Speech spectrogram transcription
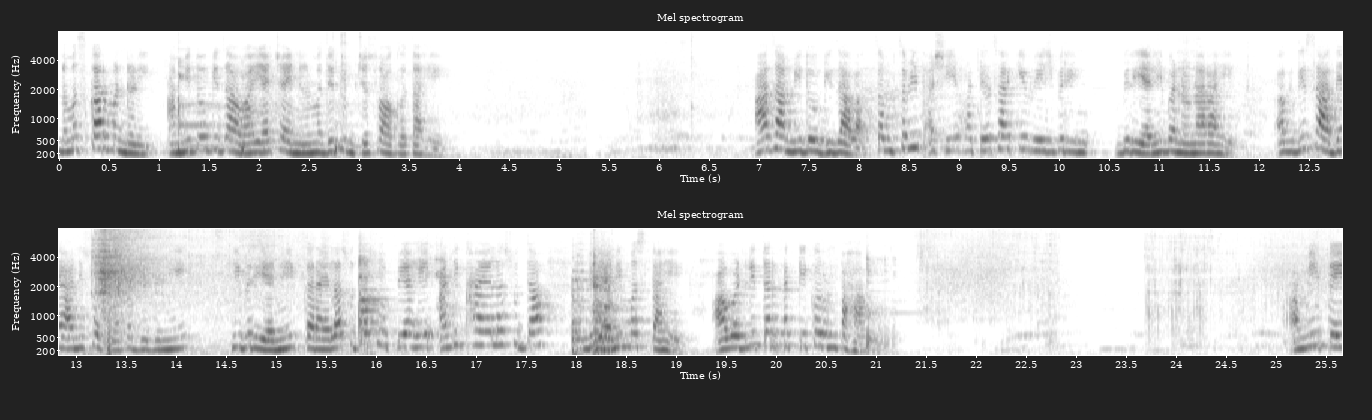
नमस्कार मंडळी आम्ही दोघी जावा या चॅनलमध्ये तुमचे स्वागत आहे. आज आम्ही दोघी जावा. चमचमीत अशी हॉटेलसारखी व्हेज बिर्या बिर्याणी बनवणार आहे. अगदी साध्या आणि सोप्या पद्धतीने ही बिर्याणी करायला सुद्धा सोपी आहे आणि खायला सुद्धा बिर्याणी मस्त आहे. आवडली तर नक्की करून पहा. आम्ही ते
